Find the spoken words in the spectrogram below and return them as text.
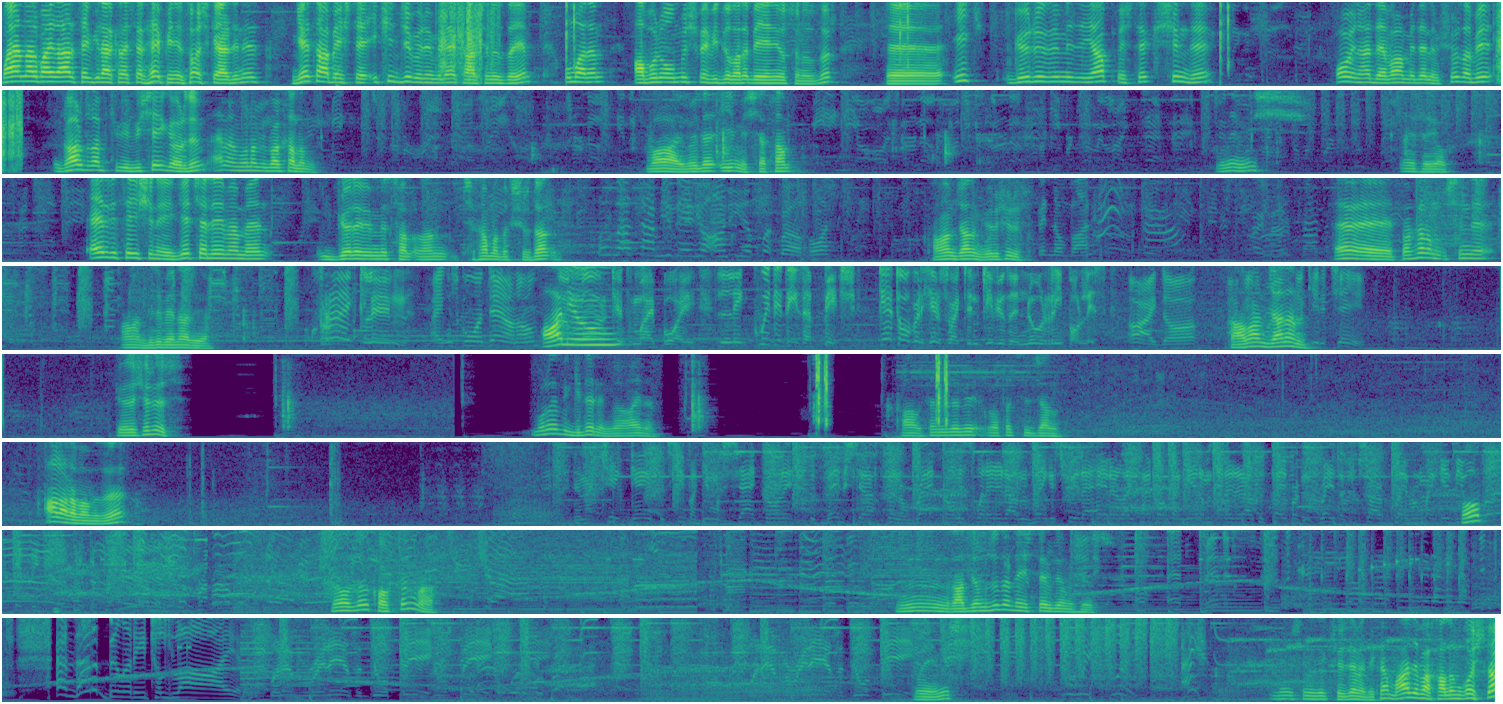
Bayanlar baylar sevgili arkadaşlar hepiniz hoş geldiniz. GTA 5'te ikinci bölümüyle karşınızdayım. Umarım abone olmuş ve videoları beğeniyorsunuzdur. Ee, ilk görevimizi yapmıştık. Şimdi oyuna devam edelim. Şurada bir gardırop gibi bir şey gördüm. Hemen buna bir bakalım. Vay böyle iyiymiş ya tam. Bu neymiş? Neyse yok. Elbise işini geçelim hemen. Görevimiz falan çıkamadık şuradan. Tamam canım görüşürüz. Evet bakalım şimdi. Anam biri beni arıyor. Alo. Market, my boy. Liquidity's a bitch. Get over here so I can give you the new repo list. Alright, dog. Tamam canım. Görüşürüz. Buraya bir gidelim ya aynen. Tamam sen bize bir rota çiz canım. Al arabamızı. Korktun mu? Hmm, radyomuzu da değiştirebiliyormuşuz. Bu neymiş? Bunu şimdilik çözemedik ama hadi bakalım koş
